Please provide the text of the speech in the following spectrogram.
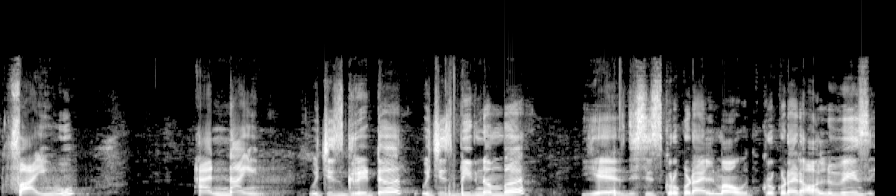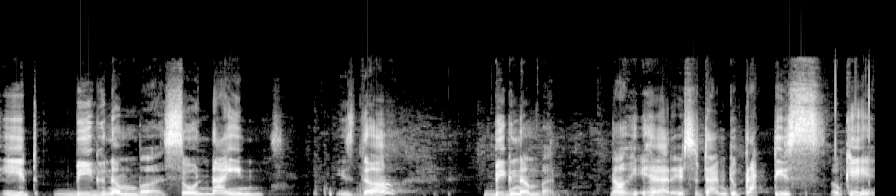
5 and 9. Which is greater? Which is big number? Yes, this is crocodile mouth. Crocodile always eat big numbers. So 9 is the big number. Now here it's a time to practice. Okay.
